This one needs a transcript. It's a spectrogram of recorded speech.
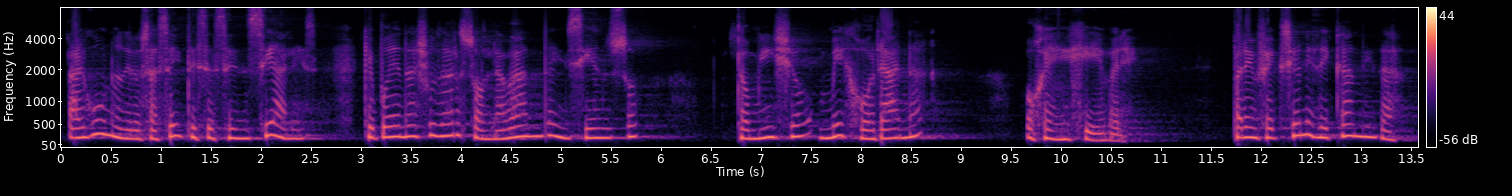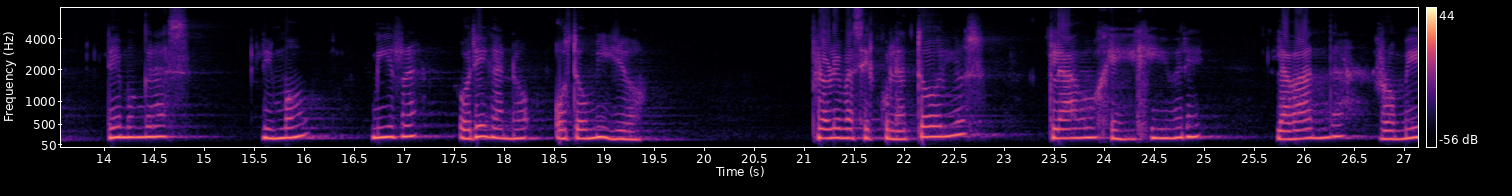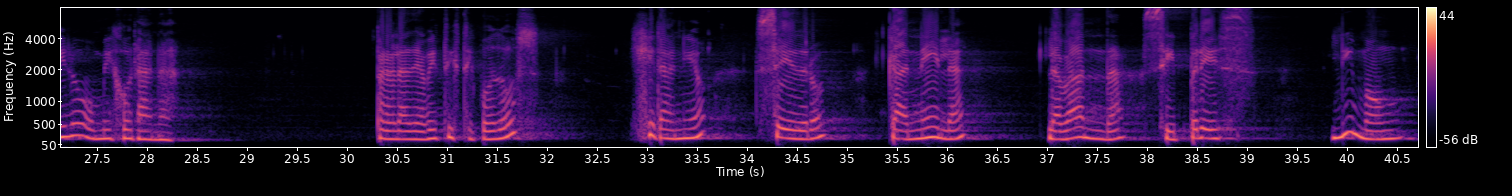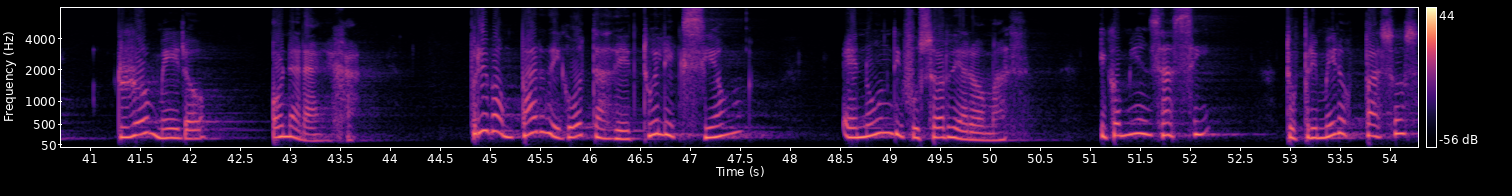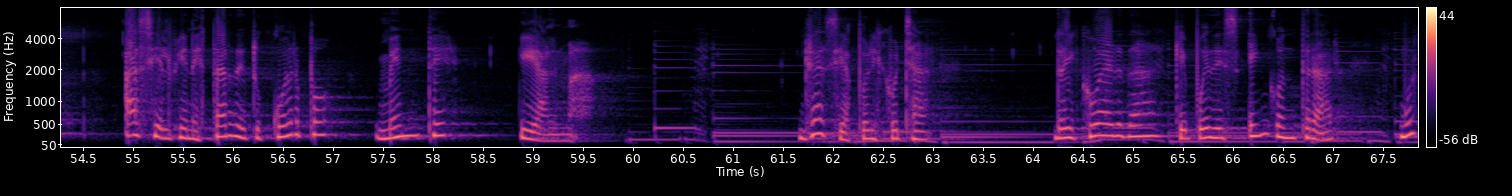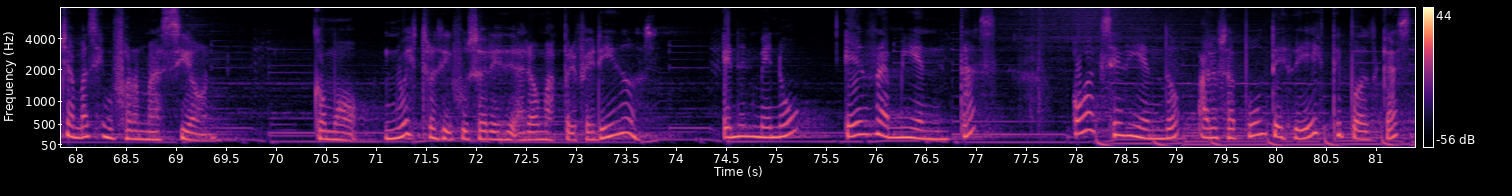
algunos de los aceites esenciales que pueden ayudar son lavanda, incienso, tomillo, mejorana o jengibre. Para infecciones de cándida, lemongrass, limón, mirra, orégano o tomillo. Problemas circulatorios, clavo, jengibre, lavanda, romero o mejorana. Para la diabetes tipo 2, geranio, cedro, canela, lavanda, ciprés, limón, romero o naranja. Prueba un par de gotas de tu elección en un difusor de aromas y comienza así tus primeros pasos hacia el bienestar de tu cuerpo, mente y alma. Gracias por escuchar. Recuerda que puedes encontrar mucha más información como nuestros difusores de aromas preferidos en el menú Herramientas o accediendo a los apuntes de este podcast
